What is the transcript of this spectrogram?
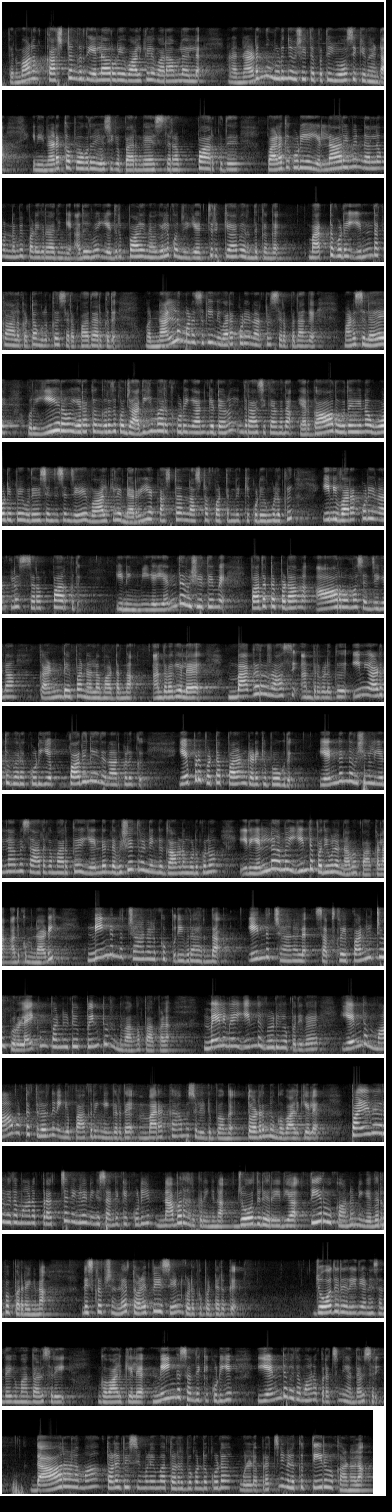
பெரும்பாலும் கஷ்டங்கிறது எல்லாருடைய வாழ்க்கையிலும் வராமலாம் இல்லை. ஆனால் நடந்து முடிஞ்ச விஷயத்தை பற்றி யோசிக்க வேண்டாம். இனி நடக்க போகிறத யோசிக்க பாருங்க. சிறப்பாக இருக்குது. பழக்கக்கூடிய எல்லாரையுமே நல்லவங்க நம்பி பழகிறாதீங்க. அதுவுமே எதிர்பாலின வகையில் கொஞ்சம் எச்சரிக்கையாகவே இருந்துக்கோங்க. மற்றபடி இந்த காலகட்டம் உங்களுக்கு சிறப்பாக தான் இருக்குது. உங்கள் நல்ல மனசுக்கு இனி வரக்கூடிய நாட்கள் சிறப்பு தாங்க. மனசில் ஒரு ஈரம் இறக்கங்கிறது கொஞ்சம் அதிகமாக இருக்கக்கூடியங்கன்னு கேட்டாலும் இந்த ராசிக்காரங்க தான். யாருக்காவது உதவினா ஓடி போய் உதவி செஞ்சு செஞ்சு வாழ்க்கையில் நிறைய கஷ்டம் நஷ்டப்பட்டு நிற்கக்கூடிய உங்களுக்கு இனி வரக்கூடிய நாட்கள் சிறப்பாக இருக்குது. இனி நீங்கள் எந்த விஷயத்தையுமே பதட்டப்படாமல் ஆர்வமாக செஞ்சீங்கன்னா கண்டிப்பாக நல்ல மாற்றம் தான். அந்த வகையில் மகர ராசி அன்றர்களுக்கு இனி அடுத்து வரக்கூடிய பதினைந்து நாட்களுக்கு எப்படிப்பட்ட பலன் கிடைக்க போகுது? எந்தெந்த விஷயங்கள் எல்லாமே சாதகமாக இருக்குது எந்தெந்த விஷயத்தில் நீங்கள் கவனம் கொடுக்கணும்? இது எல்லாமே இந்த பதிவில் நாம் பார்க்கலாம். அதுக்கு முன்னாடி நீங்கள் இந்த சேனலுக்கு புதிவராக இருந்தால் இந்த சேனலை சப்ஸ்கிரைப் பண்ணிவிட்டு ஒரு லைக்கும் பண்ணிவிட்டு பின்தொடர்ந்து வாங்க பார்க்கலாம். மேலுமே இந்த வீடியோ பதிவை எந்த மாவட்டத்திலேருந்து நீங்கள் பார்க்குறீங்கிறத மறக்காமல் சொல்லிட்டு போங்க. தொடர்ந்து உங்கள் வாழ்க்கையில் பல்வேறு விதமான பிரச்சனைகளை நீங்கள் சந்திக்கக்கூடிய நபராக இருக்கிறீங்கன்னா ஜோதிட ரீதியாக தீர்வு காணும் நீங்கள் விருப்பப்படுறீங்கன்னா டிஸ்கிரிப்ஷனில் தொலைபேசி எண் கொடுக்கப்பட்டிருக்கு. ஜோதிட ரீதியான சந்தேகமாக இருந்தாலும் சரி உங்கள் வாழ்க்கையில் நீங்கள் சந்திக்கக்கூடிய எந்த விதமான பிரச்சனையாக இருந்தாலும் சரி தாராளமாக தொலைபேசி மூலயமா தொடர்பு கொண்டு கூட உங்களோட பிரச்சனைகளுக்கு தீர்வு காணலாம்.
